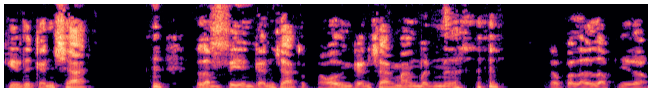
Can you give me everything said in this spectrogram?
kêu tới cảnh sát. Làm phiền cảnh sát tội cảnh sát mang bệnh nữa. Đâu có lợi lộc gì đâu.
